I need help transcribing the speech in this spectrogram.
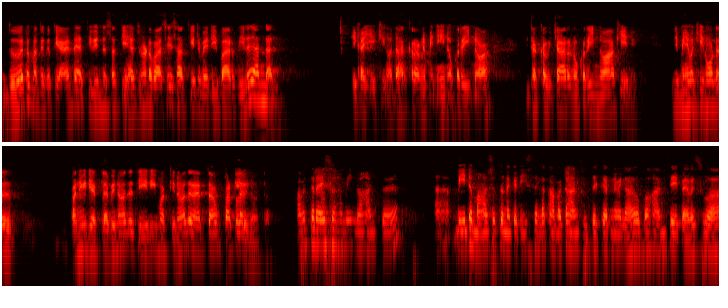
දුවට මතක තියාගන්න ඇති වෙන්න සතිය හැදුනට පස්සේ සතියට වැඩි බාර දීලා යන්නයි. ඒකයි එකකින් අදහස් කරන්නේ මෙනෙහි නොකර ඉන්නවා, විතක්ක ਵਿਚාර නොකර ඉන්නවා කියන්නේ. ඉතින් මෙහෙම කියනකොට පණිවිඩයක් ලැබෙනවද, තේරීමක් එනවද නැත්නම් පටල වෙනවද? අවසරයි ස්වාමීන් වහන්සේ. මේට මාස 3කට ඉස්සෙල්ලා කමඨාන් සුද්ධ කරන වෙලාව ඔබ වහන්සේ පැවසුවා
